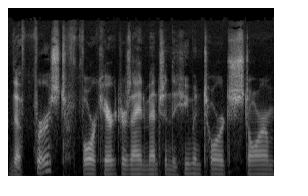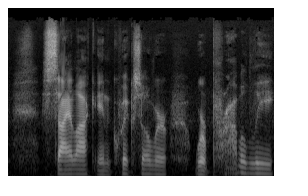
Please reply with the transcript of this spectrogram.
The first four characters I had mentioned, the Human Torch, Storm, Psylocke, and Quicksilver, were probably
